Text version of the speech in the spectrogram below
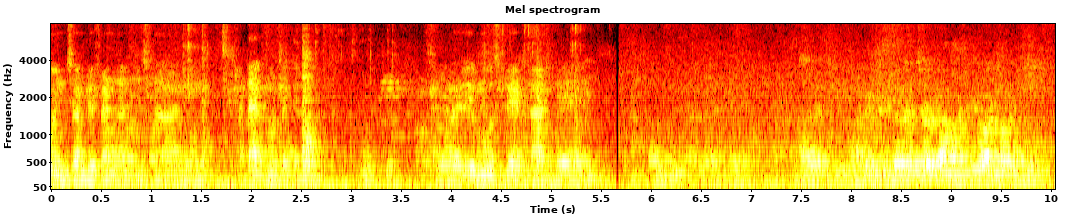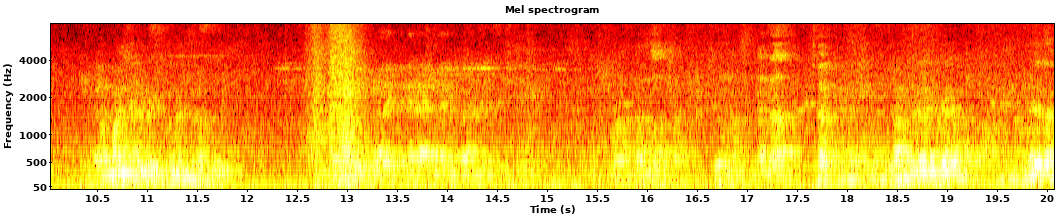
కొంచెం డిఫరెంట్ అనిపించినా కానీ అటాక్ మోడ్లోకి వెళ్తారు సో ఇది మోస్ట్లీ ఎట్లా అంటే కాబట్టి వాళ్ళు వాళ్ళు మంచిగా పెట్టుకున్నట్టున్నారు ఊరిలో అయితేనే రైల్వే ఎంప్లాయ్ అని చెప్పేసి లేదా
